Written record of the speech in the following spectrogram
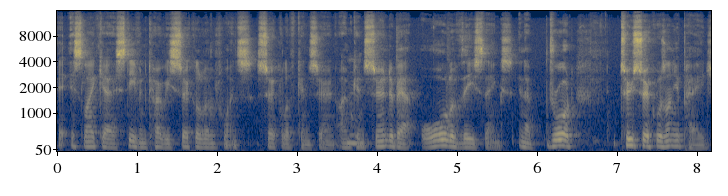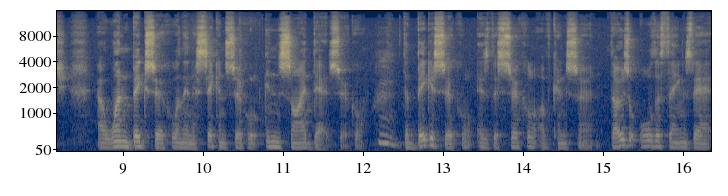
it's like uh, Stephen Covey's circle of influence, circle of concern. I'm concerned about all of these things. In a draw two circles on your page, uh, one big circle, and then a second circle inside that circle. The bigger circle is the circle of concern. Those are all the things that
